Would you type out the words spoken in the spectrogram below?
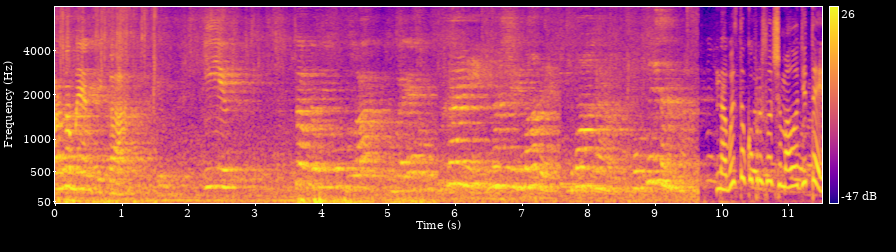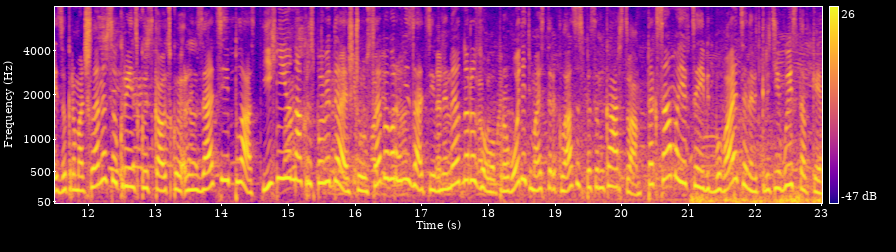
орнаментика. І була. В храмі нашої влади два. Пописанка На виставку прийшло чимало дітей, зокрема члени всеукраїнської скаутської організації Пласт. Їхній юнак розповідає, що у себе в організації вони неодноразово проводять майстер-класи з писанкарства, так само як це і відбувається на відкритті виставки.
